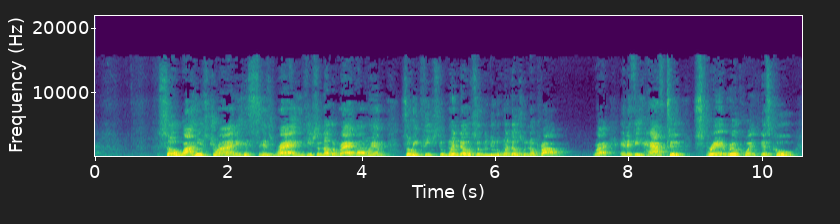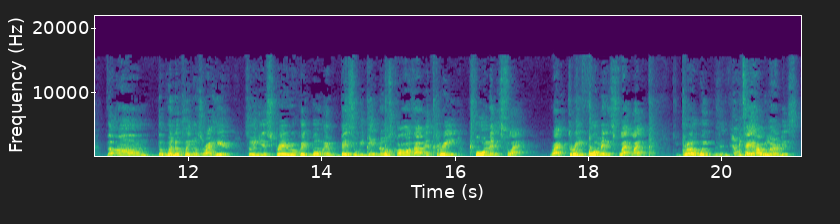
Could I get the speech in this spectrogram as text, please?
So while he's drying it, his his rag, he keeps another rag on him, so he keeps the windows, so he can do the windows with no problem, right? And if he have to spray it real quick, it's cool. The um the window cleaner's right here, so he can just spray it real quick, boom, and basically we getting those cars out at three four minutes flat, right? Three four minutes flat. Like, bro, we, let me tell you how we learned this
